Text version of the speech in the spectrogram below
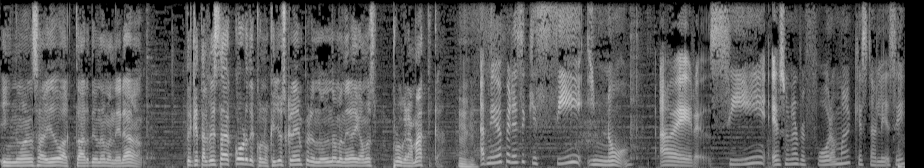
y no han sabido actuar de una manera de que tal vez está de acorde con lo que ellos creen, pero no de una manera, digamos, programática. Ujú. A mí me parece que sí y no. A ver, sí es una reforma que establece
